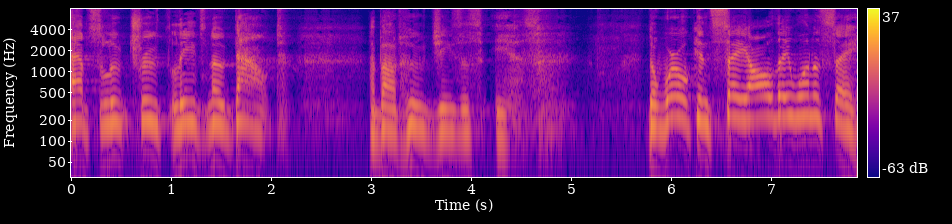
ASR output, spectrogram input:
Absolute truth leaves no doubt about who Jesus is. The world can say all they want to say,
